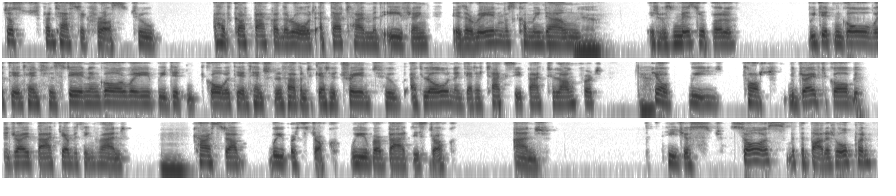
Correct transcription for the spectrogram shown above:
just fantastic for us to have got back on the road at that time of the evening. The rain was coming down. Yeah. It was miserable. We didn't go with the intention of staying in Galway. We didn't go with the intention of having to get a train to Athlone and get a taxi back to Longford. Yeah. You know, we thought we drive to Galway, we drive back, everything grand. Mm. Car stop, we were stuck. We were badly stuck. And he just saw us with the bonnet open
